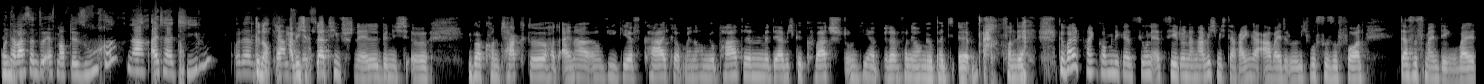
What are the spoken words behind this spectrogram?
Und mhm. da warst du dann so erstmal auf der Suche nach Alternativen? Oder genau, dann habe ich relativ schnell, bin ich äh, über Kontakte, hat einer irgendwie GFK, ich glaube meine Homöopathin, mit der habe ich gequatscht und die hat mir dann von der Homöopathie, äh, ach, von der gewaltfreien Kommunikation erzählt und dann habe ich mich da reingearbeitet und ich wusste sofort, das ist mein Ding, weil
